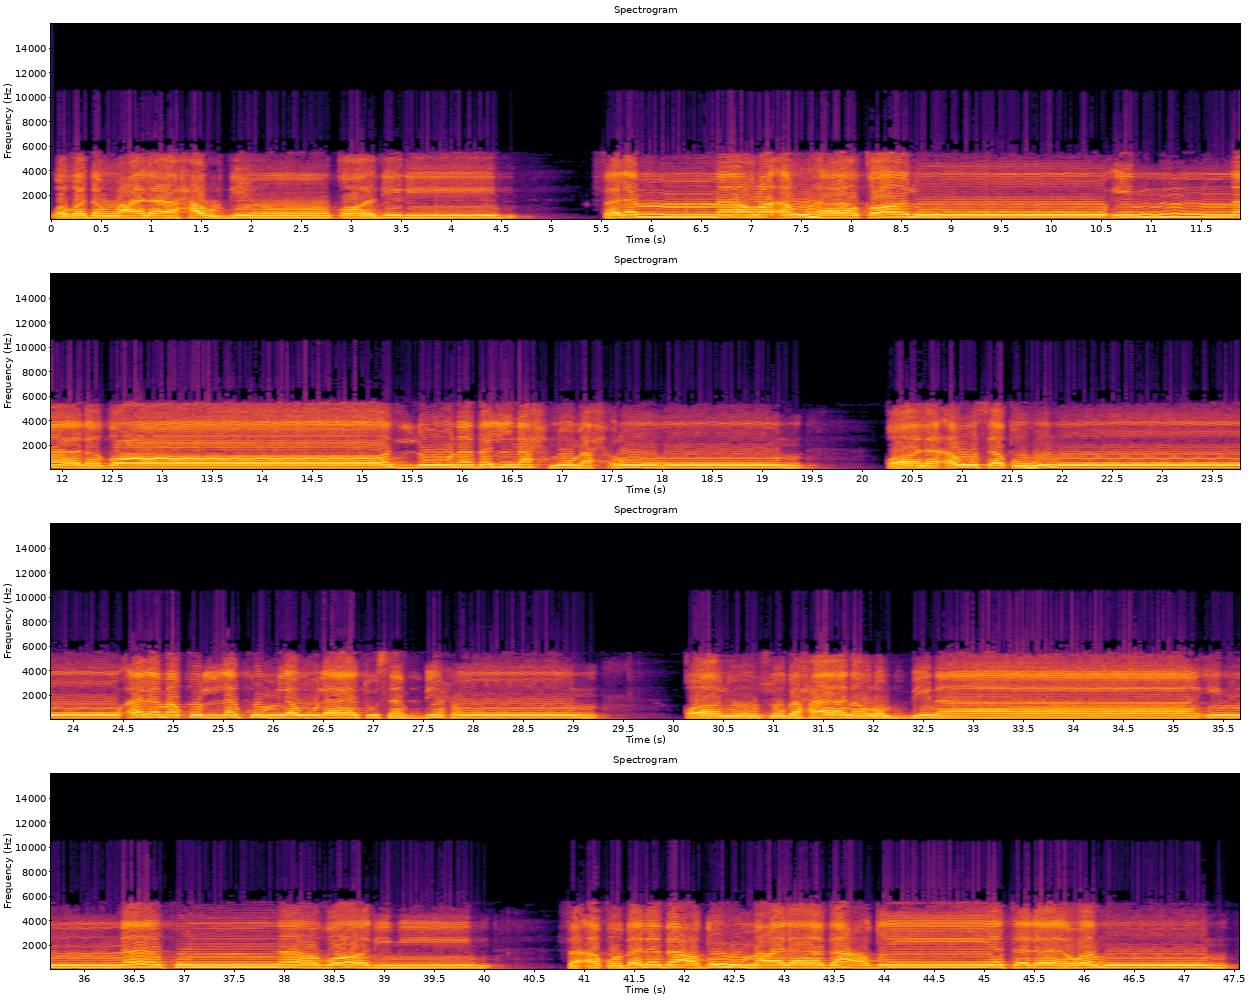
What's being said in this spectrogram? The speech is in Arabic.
وغدوا على حرد قادرين. فلما رأوها قالوا إنا لضالون بل نحن محرومون. قال أوسطهم ألم قل لكم لولا تسبحون؟ قالوا سبحان ربنا إنا كنا ظالمين. فأقبل بعضهم على بعض يتلاومون.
